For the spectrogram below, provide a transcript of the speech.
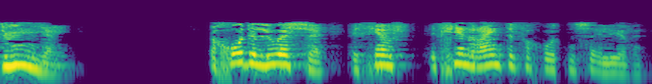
doen jy?" 'n Goddelose het geen het geen ruimte vir God in sy lewe nie.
